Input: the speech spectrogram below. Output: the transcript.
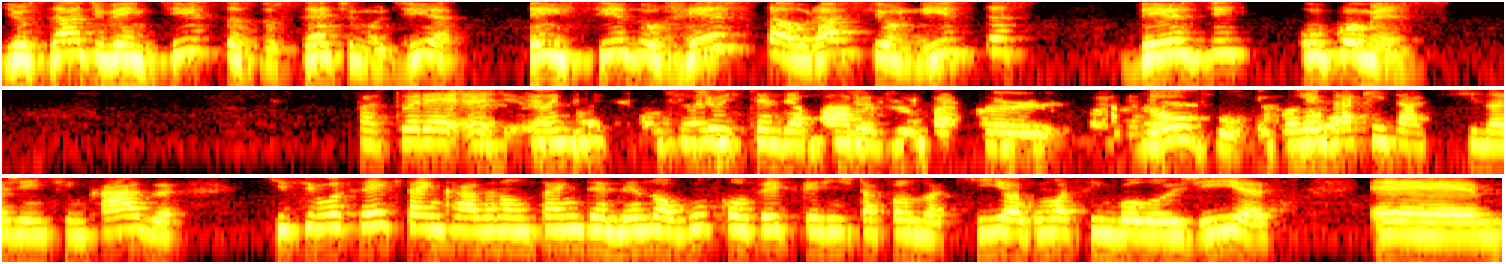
E os adventistas do sétimo dia têm sido restauracionistas desde o começo. Pastor, é, é, antes, antes, de eu estender a palavra para o pastor Adolfo, eu vou lembrar quem está assistindo a gente em casa que se você que está em casa não está entendendo alguns conceitos que a gente está falando aqui, algumas simbologias, é,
